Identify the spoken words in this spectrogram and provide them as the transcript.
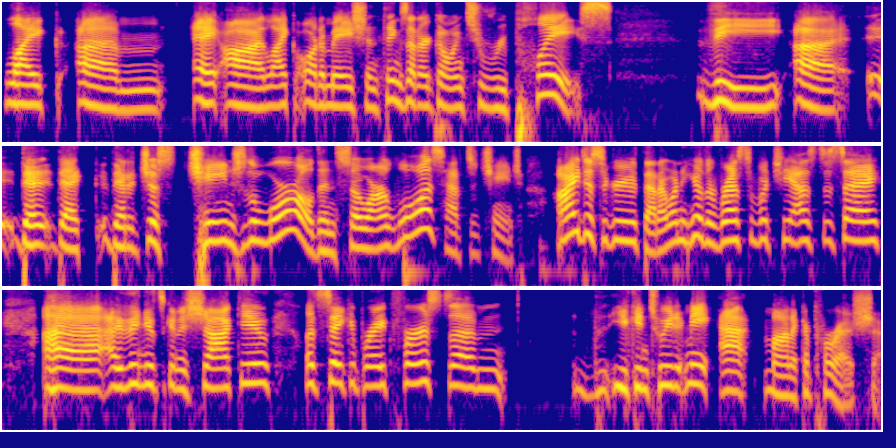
like um, ai like automation things that are going to replace the uh, that that that it just changed the world and so our laws have to change. I disagree with that. I want to hear the rest of what she has to say. Uh, i think it's going to shock you. Let's take a break first. Um, you can tweet at me at monica perez show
